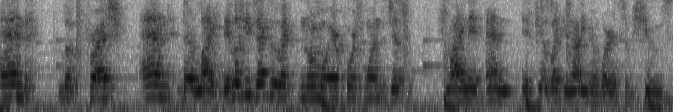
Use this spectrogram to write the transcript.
and look fresh. and they're light. They look exactly like the normal Air Force Ones, just Flyknit, and it feels like you're not even wearing some shoes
